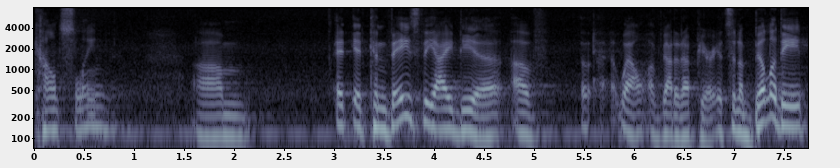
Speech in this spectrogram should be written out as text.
counseling. Um, it, it conveys the idea of uh, well, I've got it up here. It's an ability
